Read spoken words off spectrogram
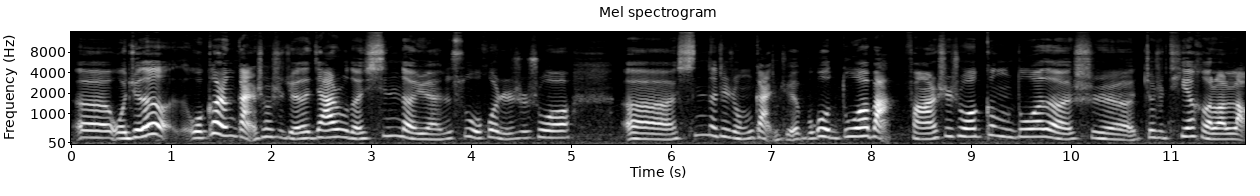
呃，我觉得我个人感受是觉得加入的新的元素，或者是说，呃，新的这种感觉不够多吧，反而是说更多的是就是贴合了老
